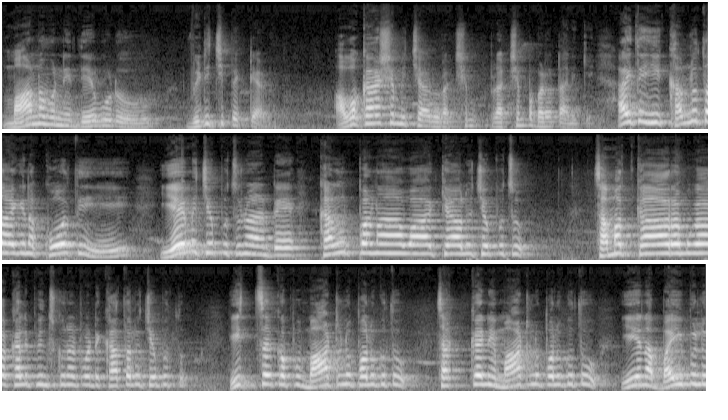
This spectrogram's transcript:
మానవుని దేవుడు విడిచిపెట్టాడు. అవకాశం ఇచ్చాడు రక్షిం రక్షింపబడటానికి. అయితే ఈ కళ్ళు తాగిన కోతి ఏమి చెప్పుచున్నాడంటే కల్పనా వాక్యాలు చెప్పుచు చమత్కారముగా కల్పించుకున్నటువంటి కథలు చెబుతూ ఇచ్చకపు మాటలు పలుకుతూ చక్కని మాటలు పలుకుతూ ఈయన బైబిల్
